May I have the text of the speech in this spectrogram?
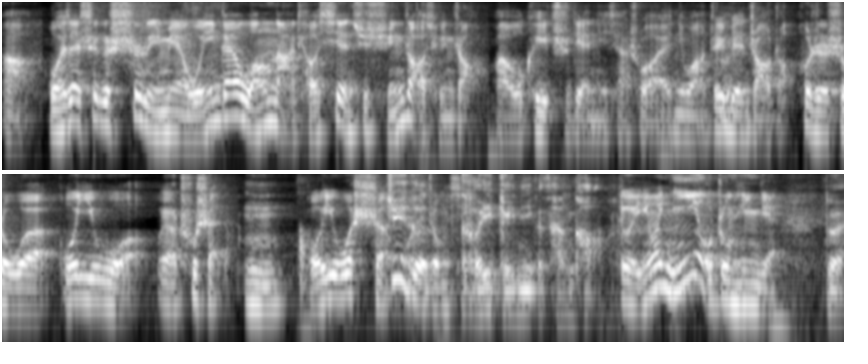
啊，我在这个市里面，我应该往哪条线去寻找寻找？啊？我可以指点你一下，说，哎，你往这边找找，或者是我我以我我要出省，嗯，我以我省这个中心，可以给你一个参考，对，因为你有中心点。对，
